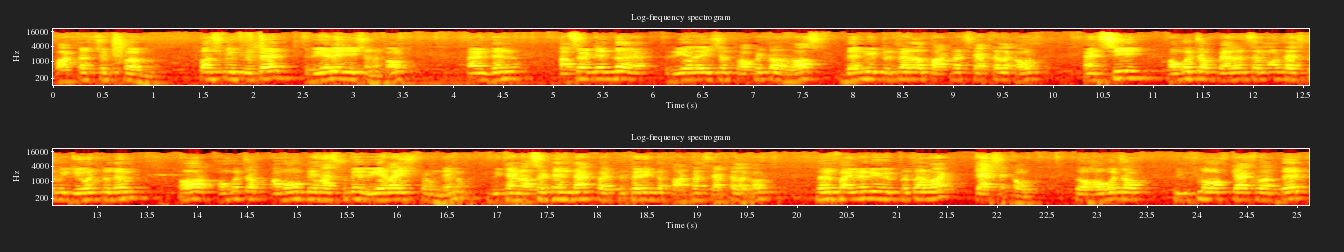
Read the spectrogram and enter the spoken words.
partnership firm. First we prepare realization account and then ascertain the realization profit or loss. Then we prepare the partner's capital account and see how much of balance amount has to be given to them or how much of amount has to be realized from them. We can ascertain that by preparing the partner's capital account. Then finally we prepare what? Cash account. So how much of inflow of cash was there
